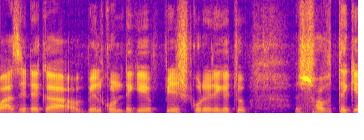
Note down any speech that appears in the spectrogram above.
পাশে টাকা বেলকনটাকে প্রেস করে রেখেছো, সব থেকে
